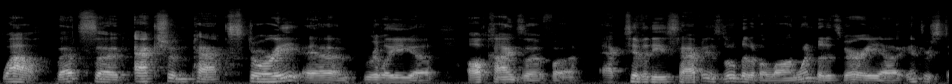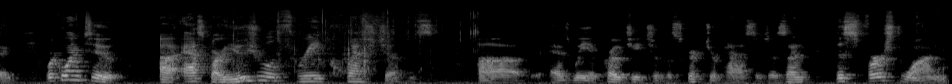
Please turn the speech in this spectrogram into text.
Wow, that's an action packed story and really uh, all kinds of uh, activities happening. It's a little bit of a long one, but it's very uh, interesting. We're going to uh, ask our usual three questions uh, as we approach each of the scripture passages. And this first one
